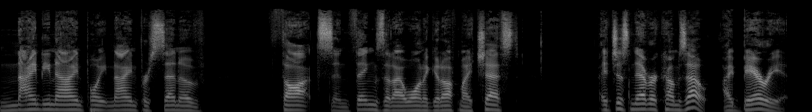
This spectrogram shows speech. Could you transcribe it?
99.9% of thoughts and things that I want to get off my chest, it just never comes out. I bury it.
